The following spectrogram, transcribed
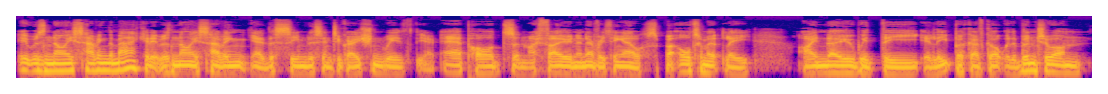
It was nice having the Mac, and it was nice having you know the seamless integration with you know, AirPods and my phone and everything else. But ultimately, I know with the EliteBook I've got with Ubuntu on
